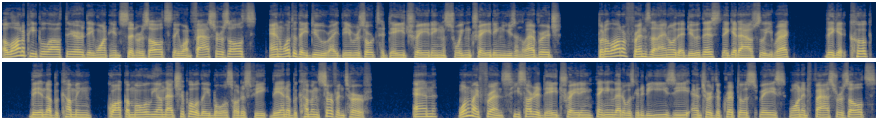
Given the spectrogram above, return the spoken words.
a lot of people out there, they want instant results, they want fast results. And what do they do, right? They resort to day trading, swing trading, using leverage. But a lot of friends that I know that do this, they get absolutely wrecked. They get cooked. They end up becoming guacamole on that Chipotle bowl, so to speak. They end up becoming surf and turf. And one of my friends, he started day trading, thinking that it was going to be easy, entered the crypto space, wanted fast results.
